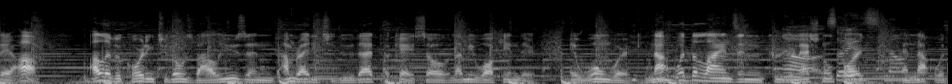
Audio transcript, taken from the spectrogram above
say, ah, I live according to those values and I'm ready to do that. Okay, so let me walk in there. It won't work. Not with the lions in Kruger No, National so Park no. and not with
